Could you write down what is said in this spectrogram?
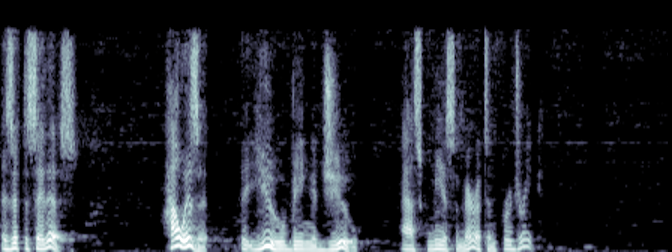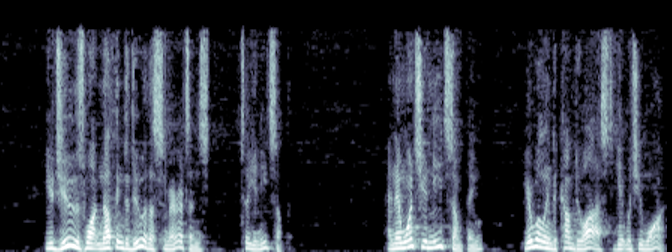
As if to say this. How is it that you, being a Jew, ask me, a Samaritan, for a drink? You Jews want nothing to do with us Samaritans till you need something. And then once you need something, you're willing to come to us to get what you want.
